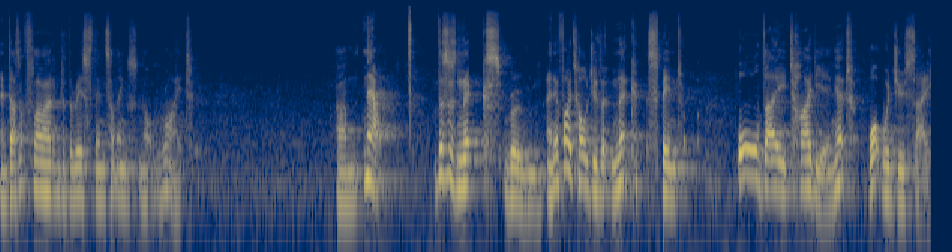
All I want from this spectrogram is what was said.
and it doesn't flow out into the rest, then something's not right. Um, now, this is Nick's room, and if I told you that Nick spent all day tidying it, what would you say?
